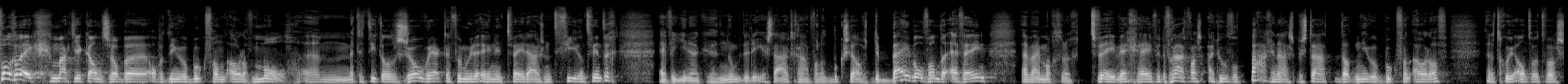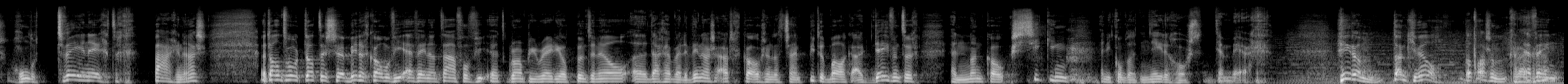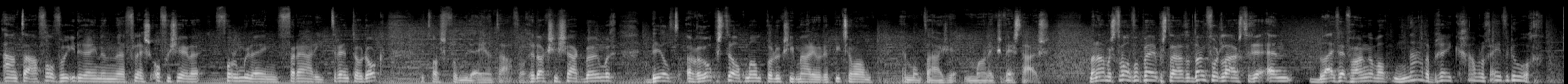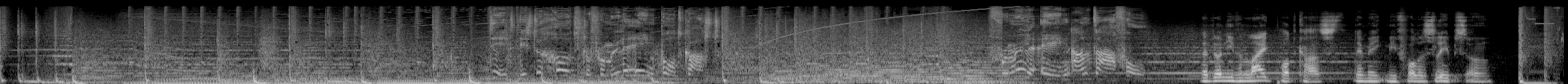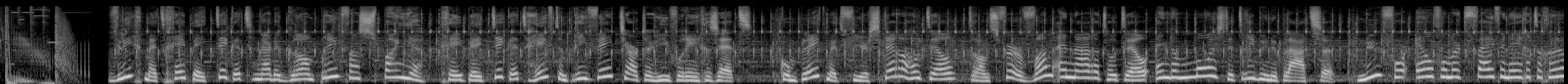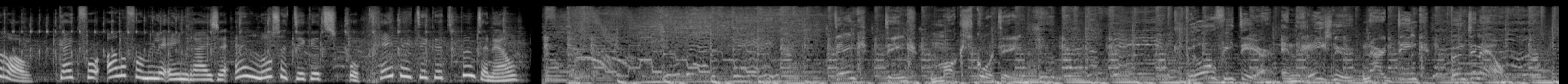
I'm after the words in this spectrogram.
Vorige week maakte je kans op, eh, op het nieuwe boek van Olaf Mol. Ehm, met de titel Zo werkt de Formule 1 in 2024. Even Jinek noemde de eerste uitgave van het boek zelfs de Bijbel van de F1. En wij mochten nog twee weggeven. De vraag was uit hoeveel pagina's bestaat dat nieuwe boek van Olaf? En het goede antwoord was 192 pagina's. Het antwoord dat is eh, binnengekomen via F1 aan tafel, via het grandprixradio.nl. Eh, daar hebben wij de winnaars uitgekozen. En dat zijn Pieter Balk uit Deventer en Nanko Sieking. En die komt uit Nederhorst den Berg. Heren, dankjewel. Dat was hem. Graag gedaan. F1 aan tafel. Voor iedereen een eh, fles officiële Formule 1 Ferrari Trento Doc. Dit was Formule 1 aan tafel. Redactie Sjaak Beumer. Beeld Rob Steltman. Productie Mario de Pizzaman. En montage Marnix Westhuis. Mijn naam is Twan van Peperstraat. Dank voor het luisteren. En blijf even hangen, want na de break gaan we nog even door. Dit is de grootste Formule 1-podcast. Formule 1 aan tafel. I don't even like podcasts. They make me fall asleep, so... Vlieg met GP Ticket naar de Grand Prix van Spanje. GP Ticket heeft een privécharter hiervoor ingezet. Compleet met 4 sterren hotel, transfer van en naar het hotel en de mooiste tribuneplaatsen. Nu voor 1195 euro. Kijk voor alle Formule 1 reizen en losse tickets op gpticket.nl. Profiteer en race nu naar tink.nl.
